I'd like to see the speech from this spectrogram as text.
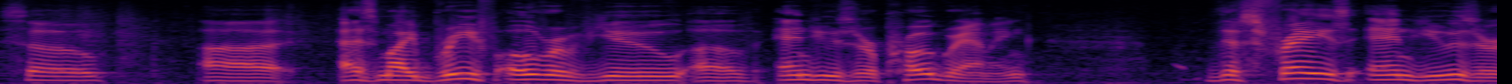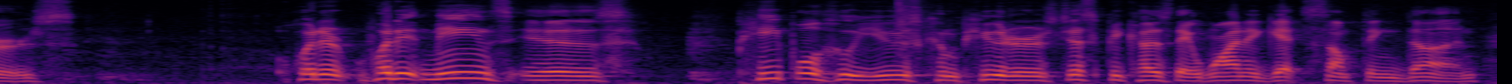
So uh, as my brief overview of end user programming, this phrase end users, what it, what it means is people who use computers just because they want to get something done.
